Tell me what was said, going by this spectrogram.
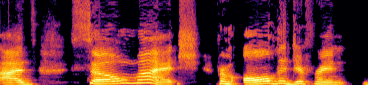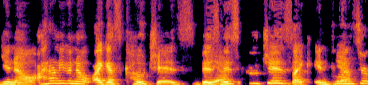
ads so much from all the different, you know, I don't even know, I guess coaches, business coaches, like influencer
